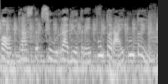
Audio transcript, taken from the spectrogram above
Podcast su radio3.rai.it.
